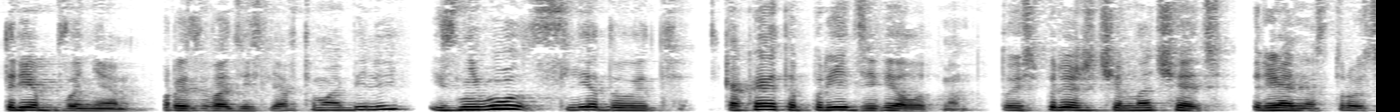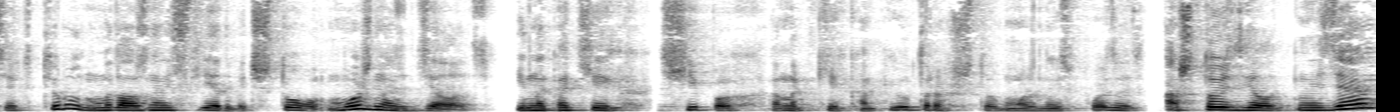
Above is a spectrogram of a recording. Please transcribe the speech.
требования производителя автомобилей. Из него следует какая-то pre-development. То есть прежде чем начать реально строить экстру, мы должны исследовать, что можно сделать и на каких чипах, на каких компьютерах, что можно использовать. А что сделать нельзя?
